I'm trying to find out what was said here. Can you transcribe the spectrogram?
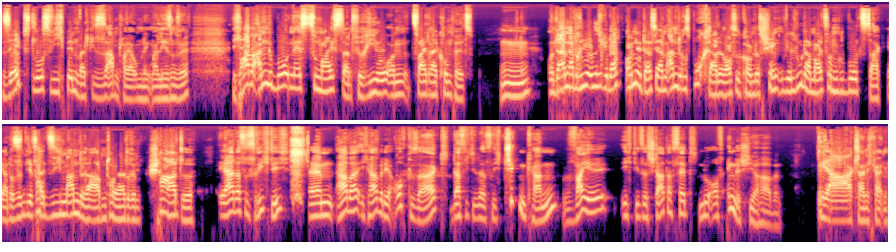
selbstlos wie ich bin, weil ich dieses Abenteuer unbedingt mal lesen will. Ich habe angeboten, es zu meistern für Rio und zwei, drei Kumpels. Mhm. Und dann hat Rio sich gedacht, oh ne, da ist ja ein anderes Buch gerade rausgekommen, das schenken wir Luna mal zum Geburtstag. Ja, da sind jetzt halt sieben andere Abenteuer drin. Schade. Ja, das ist richtig. ähm, aber ich habe dir auch gesagt, dass ich dir das nicht schicken kann, weil ich dieses Starter-Set nur auf Englisch hier habe. Ja, Kleinigkeiten.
